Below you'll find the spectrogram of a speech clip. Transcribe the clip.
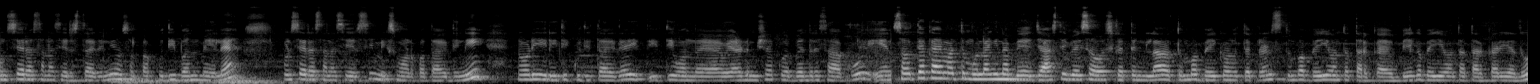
ಹುಣಸೆ ರಸನ ಸೇರಿಸ್ತಾ ಇದ್ದೀನಿ. ಒಂದು ಸ್ವಲ್ಪ ಕುದಿ ಬಂದ ಮೇಲೆ ಹುಣಸೆ ರಸನ ಸೇರಿಸಿ ಮಿಕ್ಸ್ ಮಾಡ್ಕೊತಾ ಇದ್ದೀನಿ. ನೋಡಿ ಈ ರೀತಿ ಕುದೀತಾ ಇದೆ. ರೀತಿ ಒಂದು, ಎರಡು ನಿಮಿಷ ಬೆಂದರೆ ಸಾಕು. ಏನು ಸೌತೆಕಾಯಿ ಮತ್ತು ಮೂಲಂಗಿನ ಬೇ, ಜಾಸ್ತಿ ಬೇಯಿಸೋ ಅವಶ್ಯಕತೆ ಇಲ್ಲ. ತುಂಬ ಬೇಯ್ಕೊಳ್ಳುತ್ತೆ ಫ್ರೆಂಡ್ಸ್ ತುಂಬ ಬೇಯುವಂಥ ತರಕಾರಿ, ಬೇಗ ಬೇಯುವಂಥ ತರಕಾರಿ ಅದು.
